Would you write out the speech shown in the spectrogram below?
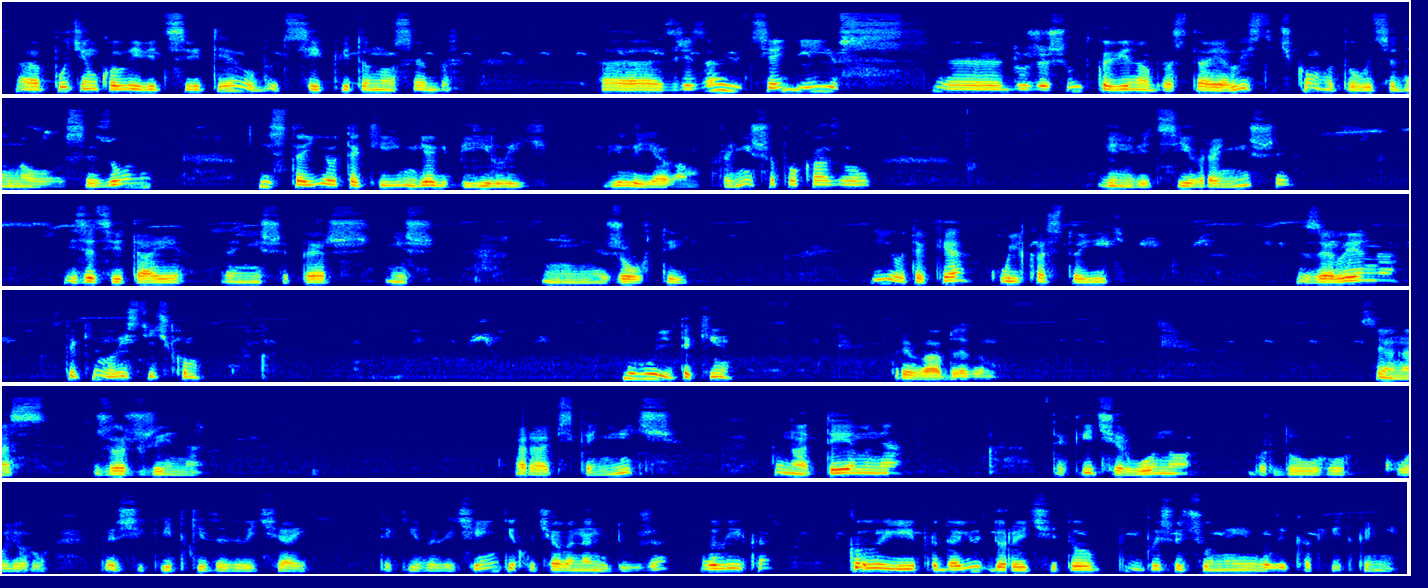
А Потім, коли відцвіте, ці квітоноси е, зрізаються і е, дуже швидко він обростає листячком, готується до нового сезону і стає отаким, як білий. Білий я вам раніше показував. Він відсів раніше і зацвітає раніше, перш ніж жовтий. І отаке кулька стоїть зелена з таким листячком. Доволі таким привабливим. Це у нас жоржина арабська ніч. Вона темна, такий червоно-бордового кольору. Перші квітки зазвичай такі величенькі, хоча вона не дуже велика. Коли її продають, до речі, то пишуть, що у неї велика квітка. Ні.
